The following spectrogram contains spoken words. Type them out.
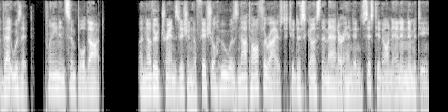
That was it, plain and simple. Dot. Another transition official who was not authorized to discuss the matter and insisted on anonymity,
